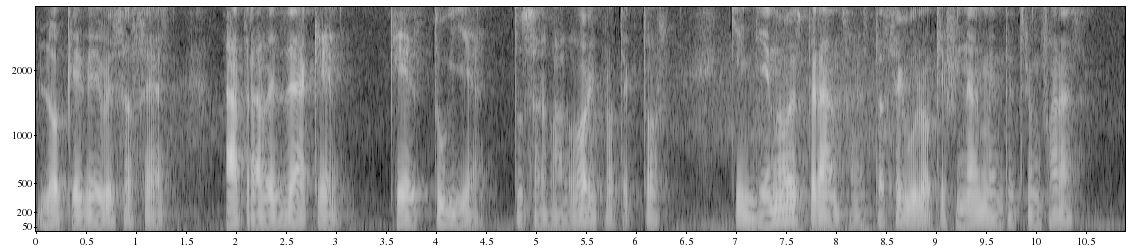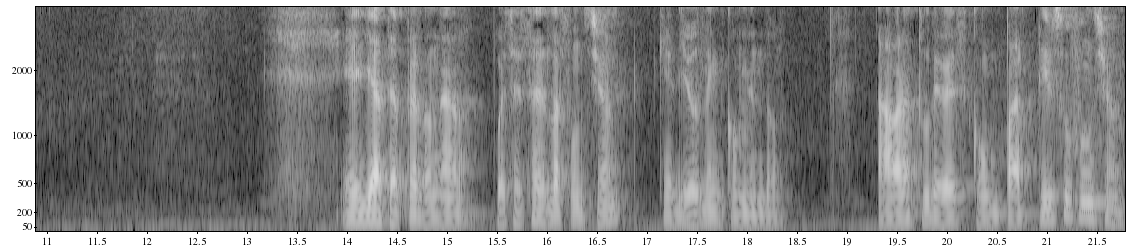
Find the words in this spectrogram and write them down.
lo que debes hacer a través de aquel que es tu guía, tu salvador y protector, quien lleno de esperanza está seguro que finalmente triunfarás. Él ya te ha perdonado, pues esa es la función que Dios le encomendó. Ahora tú debes compartir su función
